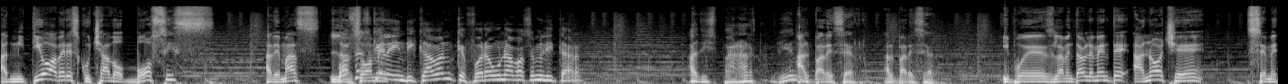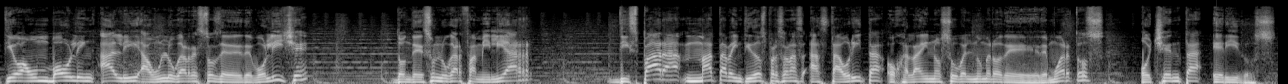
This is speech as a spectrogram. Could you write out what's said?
admitió haber escuchado voces. Además, lanzó Voces que le indicaban que fuera una base militar a disparar también. Al parecer, al parecer. Y pues lamentablemente anoche se metió a un bowling alley, a un lugar de estos de, de boliche, donde es un lugar familiar. Dispara, mata a 22 personas hasta ahorita. Ojalá y no suba el número de, de muertos. 80 heridos.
